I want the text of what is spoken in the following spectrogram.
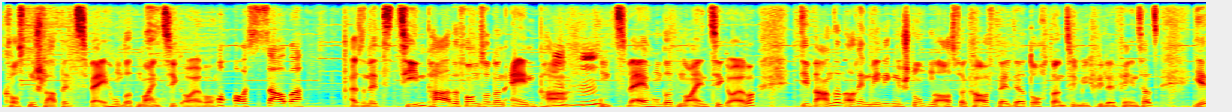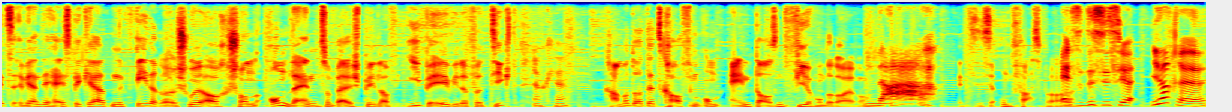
Kosten schlappe 290 Euro. Oh, sauber. Also nicht 10 Paar davon, sondern ein Paar Mhm. um 290 Euro. Die waren dann auch in wenigen Stunden ausverkauft, weil der doch dann ziemlich viele Fans hat. Jetzt werden die heißbegehrten Federer-Schuhe auch schon online, zum Beispiel auf Ebay, wieder vertickt. Okay. Kann man dort jetzt kaufen um 1400 Euro. Na! Das ist ja unfassbar. oder? Also das ist ja irre.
